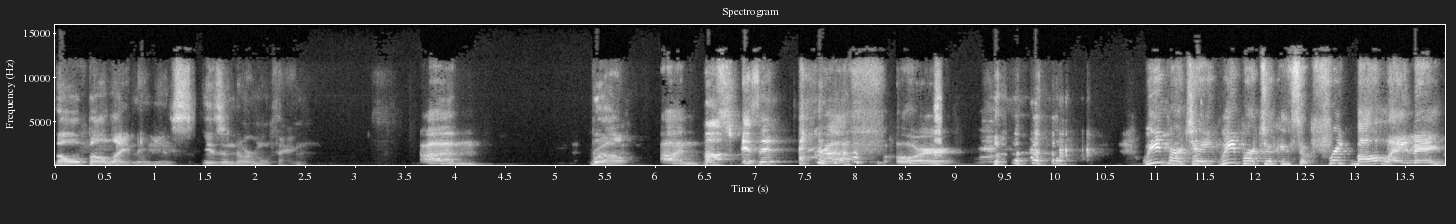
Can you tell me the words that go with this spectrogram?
Oh, ball lightning is is a normal thing. Um, Well, on Well, is it? gruff or we partake we partook in some freak ball lightning.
